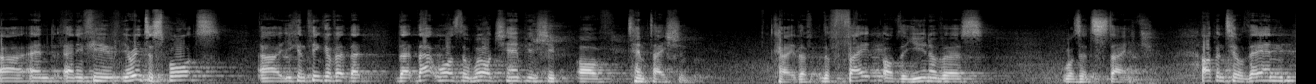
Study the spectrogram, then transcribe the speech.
Uh, and, and if you, you're into sports, uh, you can think of it that, that that was the world championship of temptation. Okay, the, the fate of the universe was at stake. Up until then,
